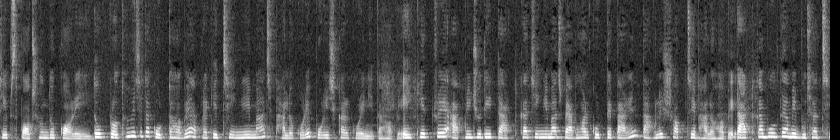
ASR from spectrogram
চিপস পছন্দ করেই। তো প্রথমে যেটা করতে হবে, আপনাকে চিংড়ি মাছ ভালো করে পরিষ্কার করে নিতে হবে। এই ক্ষেত্রে আপনি যদি টাটকা চিংড়ি মাছ ব্যবহার করতে পারেন, তাহলে সবচেয়ে ভালো হবে। টাটকা বলতে আমি বুঝাচ্ছি,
